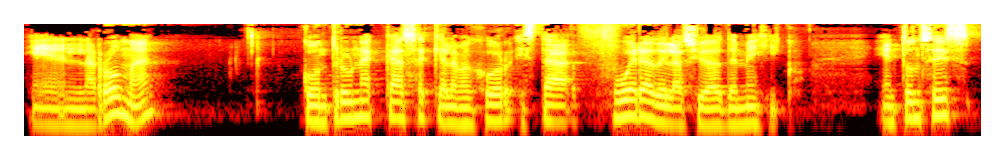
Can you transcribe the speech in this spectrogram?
en la Roma contra una casa que a lo mejor está fuera de la Ciudad de México. Entonces,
